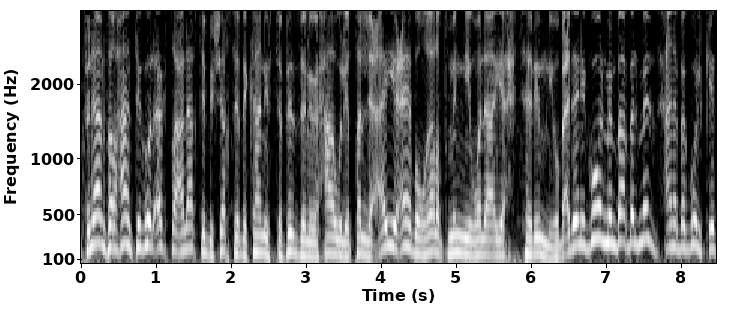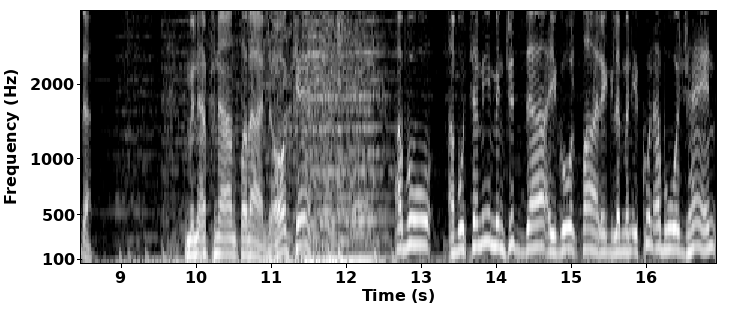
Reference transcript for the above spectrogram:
فنان فرحان تقول أقطع علاقتي بشخص إذا كان يستفزني ويحاول يطلع أي عيب أو غلط مني ولا يحترمني. وبعدين يقول من باب المزح أنا بقول كذا. من أفنان طلال. أوكي. أبو أبو تميم من جدة يقول طارق لما يكون أبو وجهين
